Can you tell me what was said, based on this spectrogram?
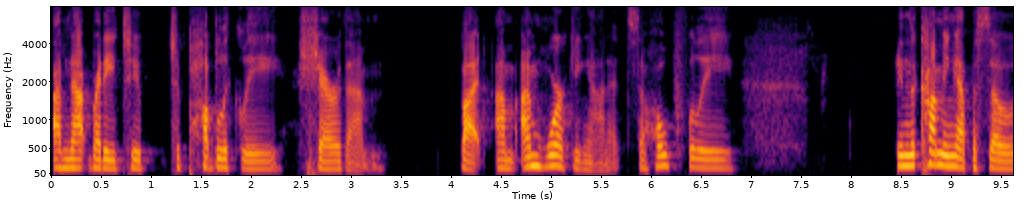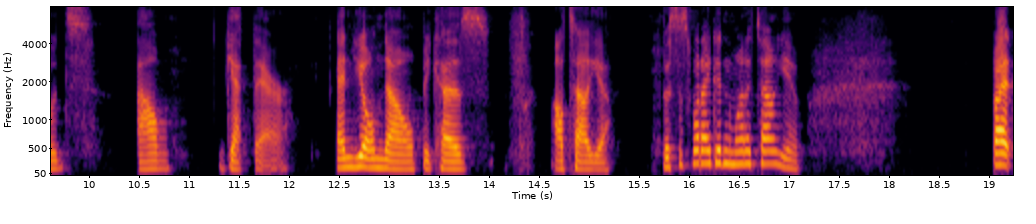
I'm not ready to to publicly share them, but I'm I'm working on it. So hopefully, in the coming episodes, I'll get there. And you'll know because I'll tell you. This is what I didn't want to tell you. But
